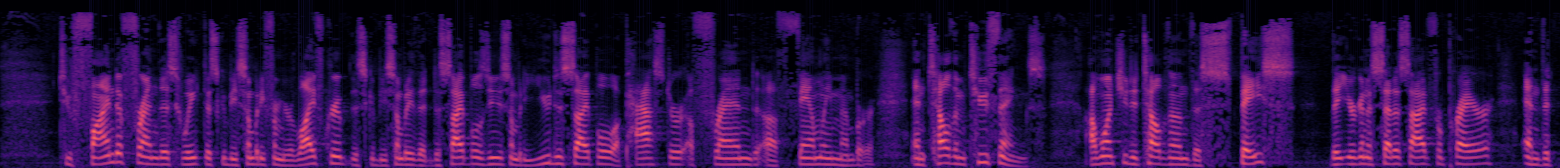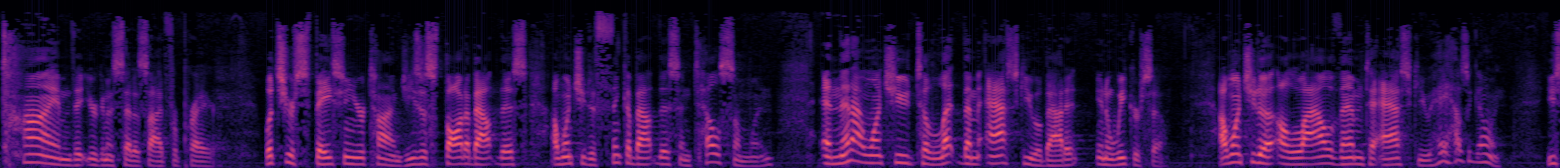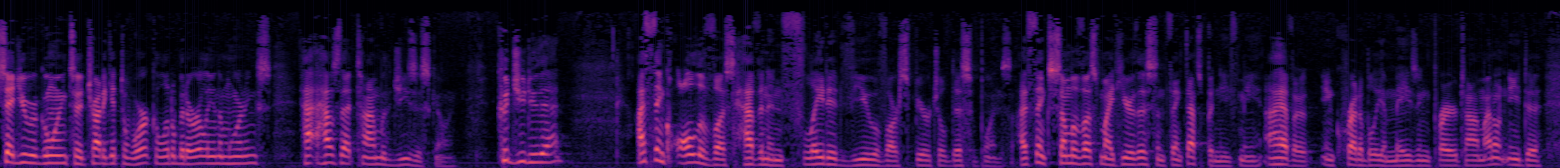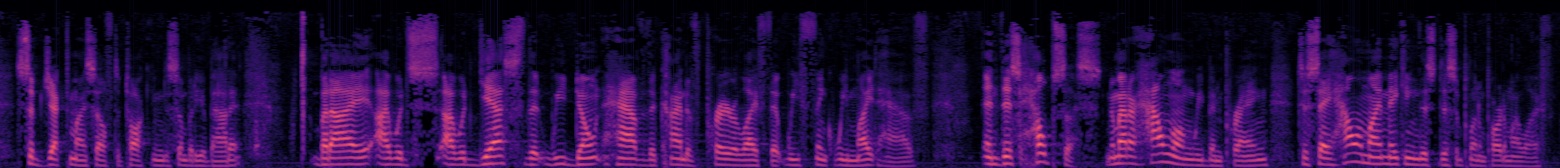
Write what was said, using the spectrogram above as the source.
to find a friend this week. This could be somebody from your life group. This could be somebody that disciples you, somebody you disciple, a pastor, a friend, a family member, and tell them two things. I want you to tell them the space that you're going to set aside for prayer and the time that you're going to set aside for prayer. What's your space and your time? Jesus thought about this. I want you to think about this and tell someone. And then I want you to let them ask you about it in a week or so. I want you to allow them to ask you, hey, how's it going? You said you were going to try to get to work a little bit early in the mornings. how's that time with Jesus going? Could you do that? I think all of us have an inflated view of our spiritual disciplines. I think some of us might hear this and think, that's beneath me. I have an incredibly amazing prayer time. I don't need to subject myself to talking to somebody about it. But I, I, would, I would guess that we don't have the kind of prayer life that we think we might have. And this helps us, no matter how long we've been praying, to say, How am I making this discipline a part of my life?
